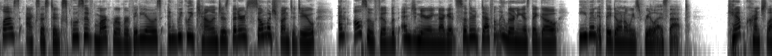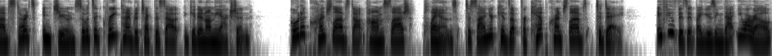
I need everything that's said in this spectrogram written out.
plus access to exclusive Mark Rober videos and weekly challenges that are so much fun to do and also filled with engineering nuggets, so they're definitely learning as they go, even if they don't always realize that. Camp Crunch Lab starts in June, so it's a great time to check this out and get in on the action. Go to crunchlabs.com/plans to sign your kids up for Camp Crunch Labs today. If you visit by using that URL,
